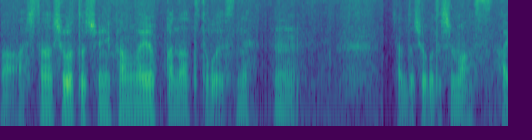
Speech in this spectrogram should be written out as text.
まあ明日の仕事中に考えようかなってとこですね。うん。ちゃんと仕事します。は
